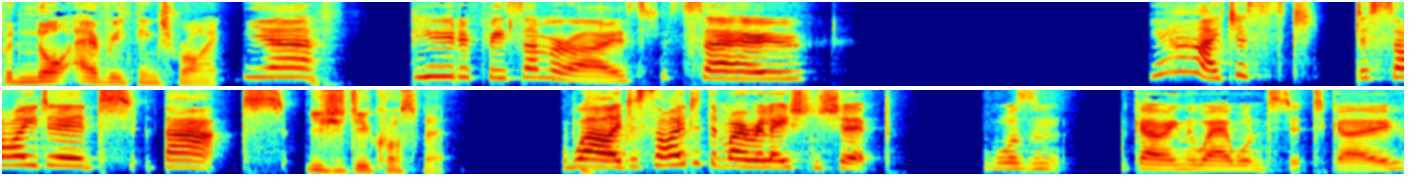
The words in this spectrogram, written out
but not everything's right. Yeah. Beautifully summarized. So, yeah, I just decided that, You should do CrossFit. well, I decided that my relationship wasn't going the way I wanted it to go.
